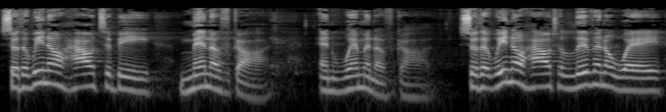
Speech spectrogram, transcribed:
so that we know how to be men of God and women of God, so that we know how to live in a way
